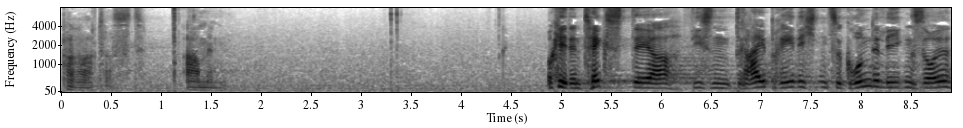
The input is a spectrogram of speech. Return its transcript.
parat hast. Amen. Okay, den Text, der diesen drei Predigten zugrunde liegen soll,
